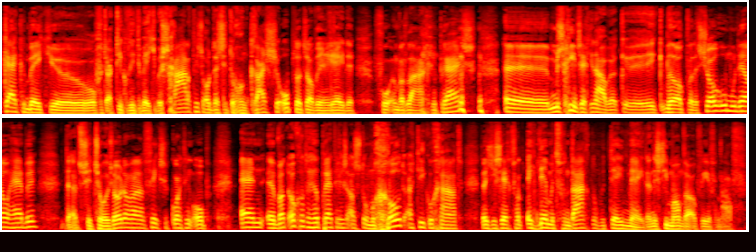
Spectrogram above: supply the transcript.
Kijk een beetje eh, of het artikel niet een beetje beschadigd is. Oh, daar zit toch een krasje op. Dat is alweer een reden voor een wat lagere prijs. Misschien zeg je, nou, ik, ik wil ook wel een showroommodel hebben. Daar zit sowieso dan wel een fikse korting op. En wat ook altijd heel prettig is, als het om een groot artikel gaat... dat je zegt van, ik neem het vandaag nog meteen mee. Dan is die man daar ook weer vanaf.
